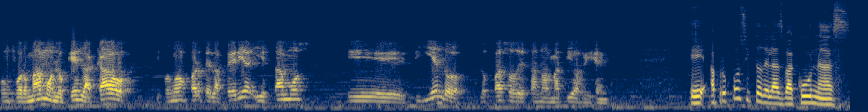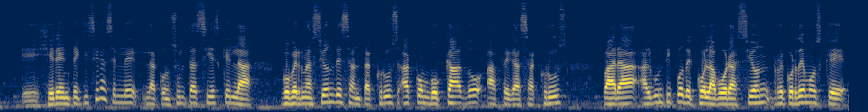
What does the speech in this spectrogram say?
conformamos lo que es la CAO y formamos parte de la feria y estamos eh, siguiendo los pasos de esas normativas vigentes. A propósito de las vacunas, gerente, quisiera hacerle la consulta si es que la gobernación de Santa Cruz ha convocado a Fegasa Cruz para algún tipo de colaboración. Recordemos que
